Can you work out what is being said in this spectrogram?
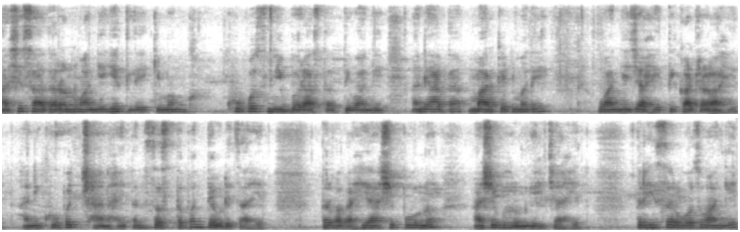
असे साधारण वांगे घेतले की मग खूपच निब्बर असतात ते वांगे. आणि आता मार्केटमध्ये वांगे जे आहेत ते काटाळ आहेत आणि खूपच छान आहेत आणि स्वस्त पण तेवढेच आहेत. तर बघा हे असे पूर्ण असे भरून घ्यायचे आहेत. तर हे सर्वच वांगे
